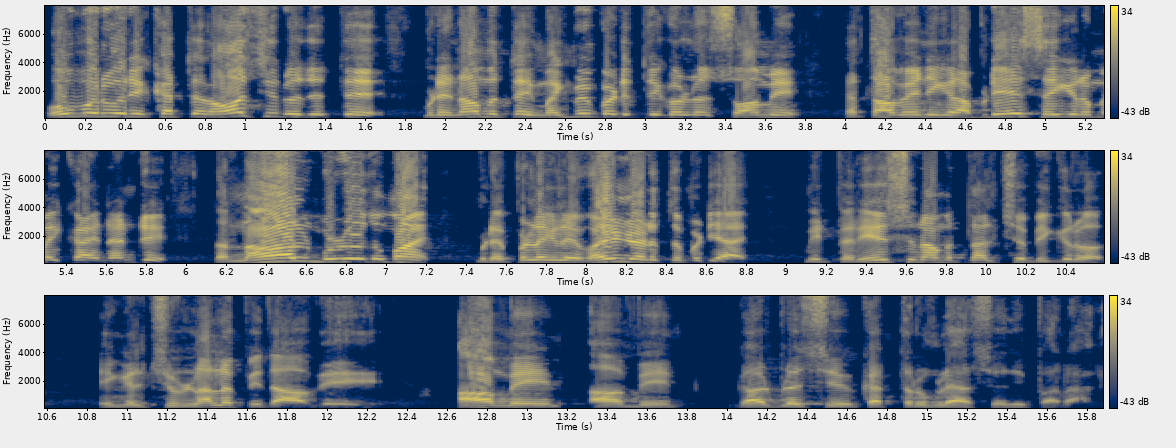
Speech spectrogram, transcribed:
ஒவ்வொருவரை கத்தர் ஆசீர்வதித்து உடைய நாமத்தை மகிமைப்படுத்திக் கொள்ளும் சுவாமி கத்தாவே நீங்கள் அப்படியே செய்கிறமைக்காய் நன்றி. இந்த நாள் முழுவதுமாய் உடைய பிள்ளைகளை வழி நடத்தும்படியாய் மீட்பர் இயேசு நாமத்தால் செபிக்கிறோம். எங்கள் சூழ் நல்ல பிதாவே. ஆமேன் ஆமேன். காட் பிளஸ் யூ கத்தர் உங்களை ஆஸ்வதிப்பாராக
